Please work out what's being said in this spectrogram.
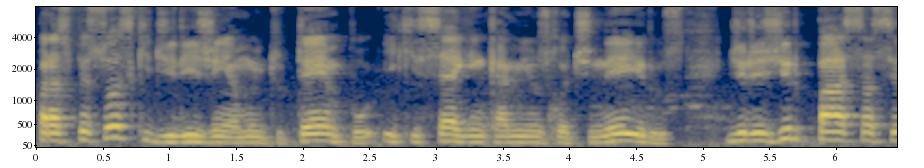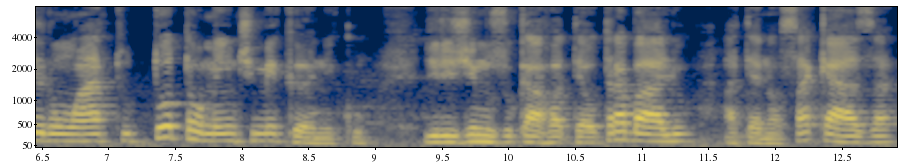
para as pessoas que dirigem há muito tempo e que seguem caminhos rotineiros, dirigir passa a ser um ato totalmente mecânico. Dirigimos o carro até o trabalho, até nossa casa,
